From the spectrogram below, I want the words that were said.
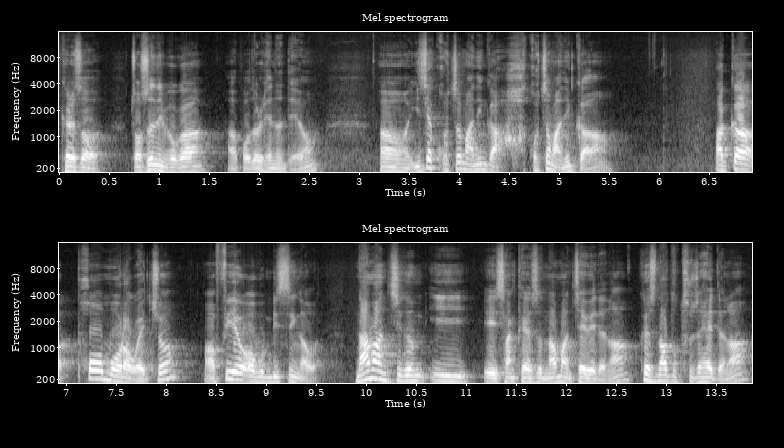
그래서 조선일보가 어, 보도를 했는데요. 어, 이제 고점 아닌가? 아, 고점 아닐까? 아까 포모라고 했죠? 어, fear of missing out. 나만 지금 이, 이 상태에서 나만 제외되나? 그래서 나도 투자해야 되나?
